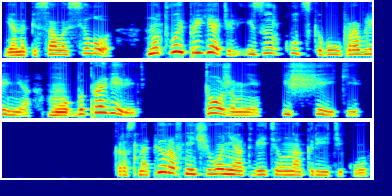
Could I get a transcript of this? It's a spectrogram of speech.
я написала село. Но твой приятель из Иркутского управления мог бы проверить. Тоже мне ищейки. Красноперов ничего не ответил на критику,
